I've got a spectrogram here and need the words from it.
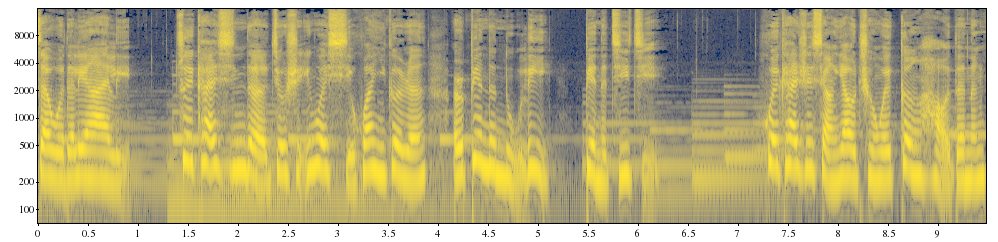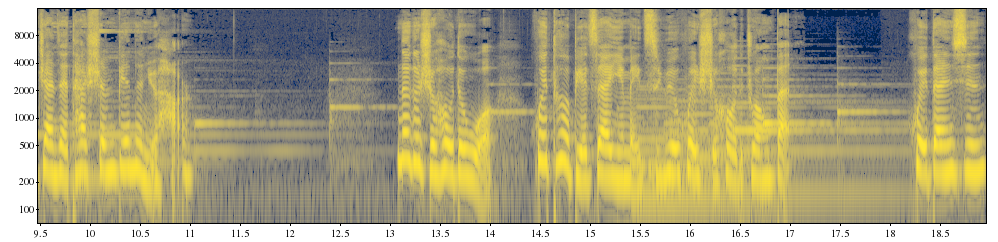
在我的恋爱里，最开心的就是因为喜欢一个人而变得努力，变得积极，会开始想要成为更好的能站在他身边的女孩。那个时候的我，会特别在意每次约会时候的装扮，会担心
